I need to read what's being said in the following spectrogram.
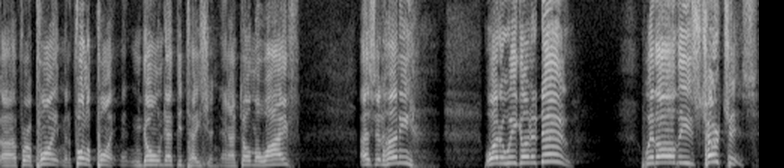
uh, for appointment, full appointment, and go on deputation. And I told my wife, I said, honey, what are we going to do with all these churches?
